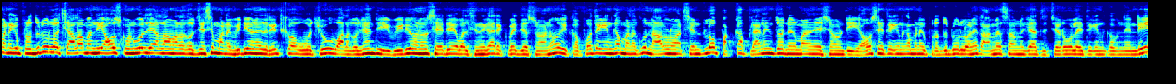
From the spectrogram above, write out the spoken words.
మనకి ప్రొద్దుటూరులో చాలా మంది హౌస్ కొనుగోలు చేయాలని వాళ్ళకి వచ్చేసి మన వీడియో అనేది రీచ్ కావచ్చు వాళ్ళకి వచ్చేసి ఈ వీడియోను షేర్ చేయవలసిందిగా రిక్వెస్ట్ చేస్తున్నాను. ఇకపోతే కనుక మనకు నాలుగున్నర సెంట్లో పక్క ప్లానింగ్తో నిర్మాణం చేసినటువంటి ఈ హౌస్ అయితే కనుక మనకి ప్రొద్దుటూరులోని రామేశ్వరం గారి చెరువులు అయితే కనుక ఉందండి.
